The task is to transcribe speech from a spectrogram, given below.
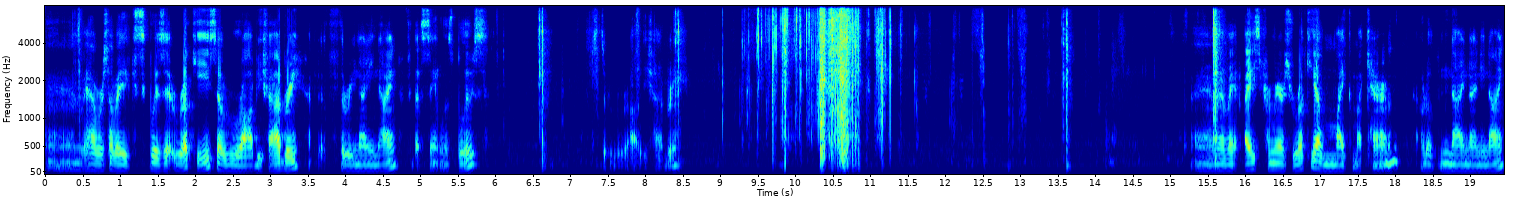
And we have ourselves an exquisite rookie, so Robby Fabbri at three ninety nine for the St. Louis Blues. A Robby Fabbri. And we have an Ice Premier's rookie of Mike McCarron out of 9.99.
